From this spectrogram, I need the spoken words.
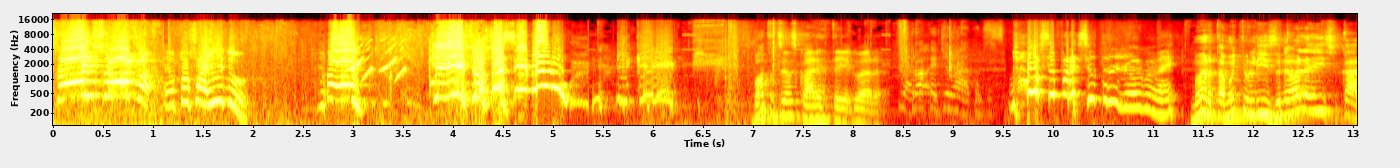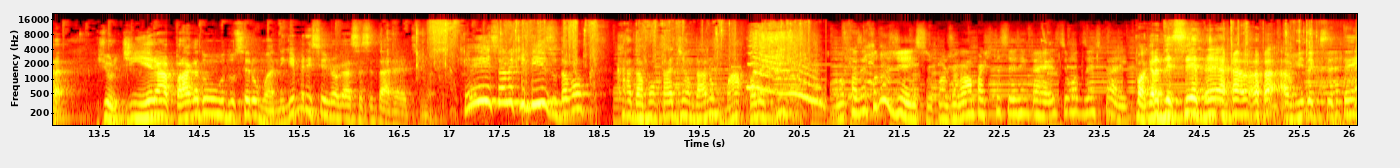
Sai, sova! Eu tô saído! Ai! Que isso? Eu sou assim mesmo! Bota 240 aí agora. Troca de lado. Nossa, parecia outro jogo, velho. Mano, tá muito liso, né? Olha isso, cara. Juro, dinheiro é uma praga do, do ser humano. Ninguém merecia jogar 60 Hz, mano. Que isso, olha que liso. Dá. Cara, dá vontade de andar no mapa, olha aqui. Vou fazer todo dia isso. Quando jogar uma partida 60 Hz e uma 240. Pra agradecer, né, a, a vida que você tem.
